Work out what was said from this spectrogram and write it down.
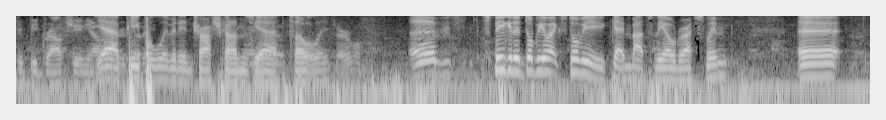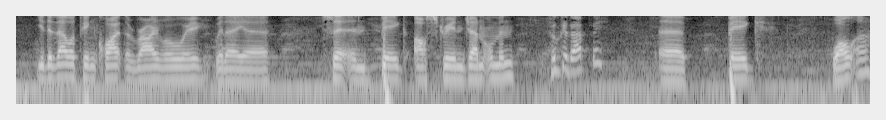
to be grouchy and yell. at Yeah, people living in trash cans. Yeah, totally. Terrible. Um, speaking of WXW, getting back to the old wrestling, uh, you're developing quite the rivalry with a uh, certain big Austrian gentleman, Who could that be? uh, Big Walter.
